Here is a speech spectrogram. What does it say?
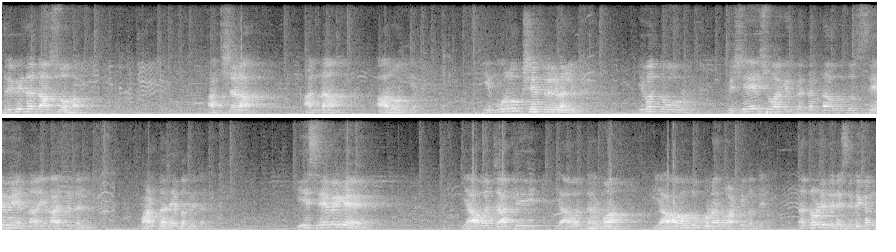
ತ್ರಿವಿಧ ದಾಸೋಹ, ಅಕ್ಷರ, ಅನ್ನ, ಆರೋಗ್ಯ. ಈ ಮೂರೂ ಕ್ಷೇತ್ರಗಳಲ್ಲಿ ಇವತ್ತು ವಿಶೇಷವಾಗಿರ್ತಕ್ಕಂಥ ಒಂದು ಸೇವೆಯನ್ನ ಈ ರಾಜ್ಯದಲ್ಲಿ ಮಾಡ್ತಾನೆ ಬಂದಿದ್ದಾರೆ. ಈ ಸೇವೆಗೆ ಯಾವ ಜಾತಿ, ಯಾವ ಧರ್ಮ, ಯಾವುದು ಕೂಡ ಅಡ್ಡಿ ಬಂದಿಲ್ಲ. ನಾನು ನೋಡಿದ್ದೀನಿ ಸಿದ್ಧಿಗಂಗ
